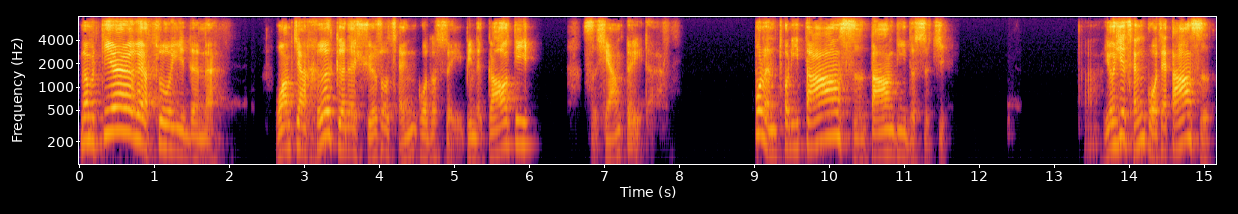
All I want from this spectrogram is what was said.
那么第二个要注意的呢，我们讲合格的学术成果的水平的高低是相对的，不能脱离当时当地的实际。啊，有些成果在当时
